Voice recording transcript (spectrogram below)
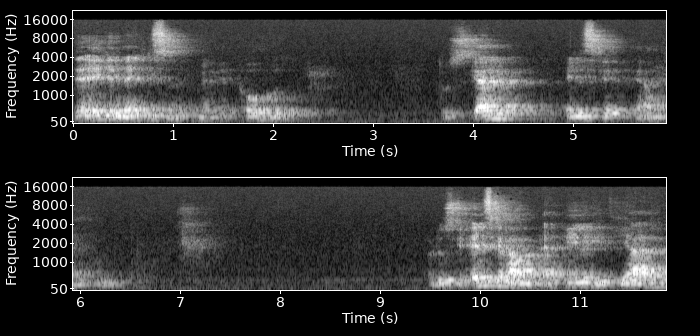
det er ikke en nægtelse, påbud. Du skal elske Herren din Gud. Og du skal elske ham af hele dit hjerte.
